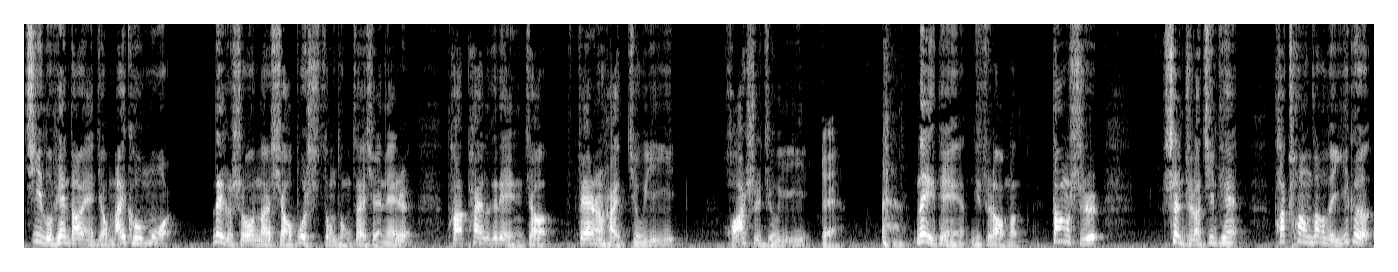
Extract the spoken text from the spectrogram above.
纪录片导演叫 Michael Moore，那个时候呢，小布什总统在选连任，他拍了个电影叫《Fahrenheit 911》。华氏九一一，对，那个电影你知道吗？当时甚至到今天，他创造了一个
